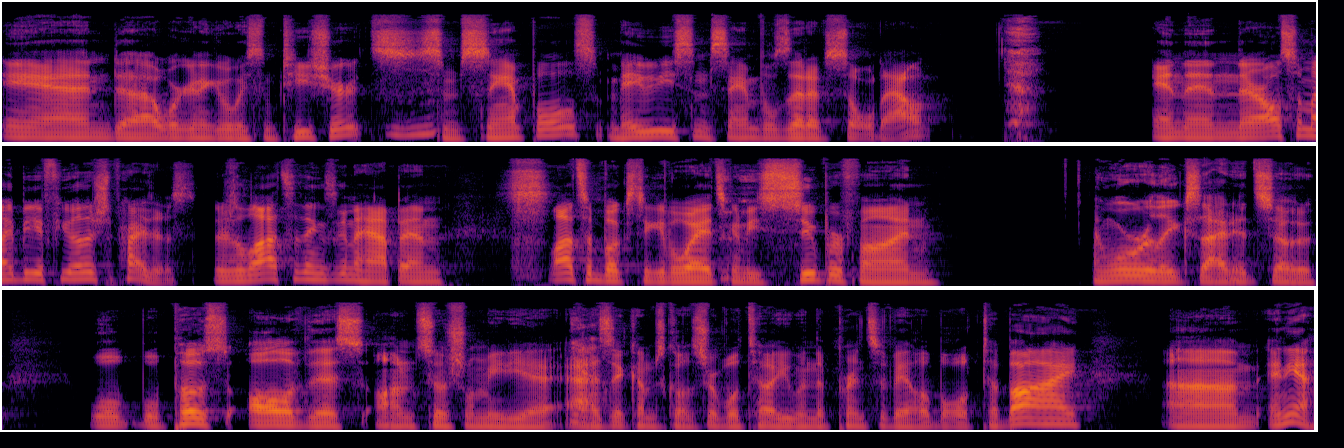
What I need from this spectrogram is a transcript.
and uh, we're gonna give away some t-shirts Mhm. some samples maybe some samples that have sold out and then there also might be a few other surprises there's lots of things gonna happen lots of books to give away it's gonna be super fun and we're really excited so we'll we'll post all of this on social media Yeah. as it comes closer we'll tell you when the print's available to buy um and yeah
